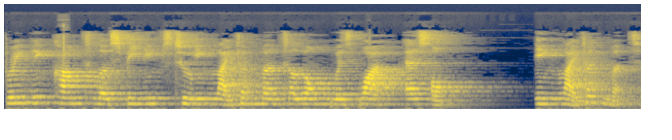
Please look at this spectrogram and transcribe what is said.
bringing countless beings to enlightenment along with one as own enlightenment.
